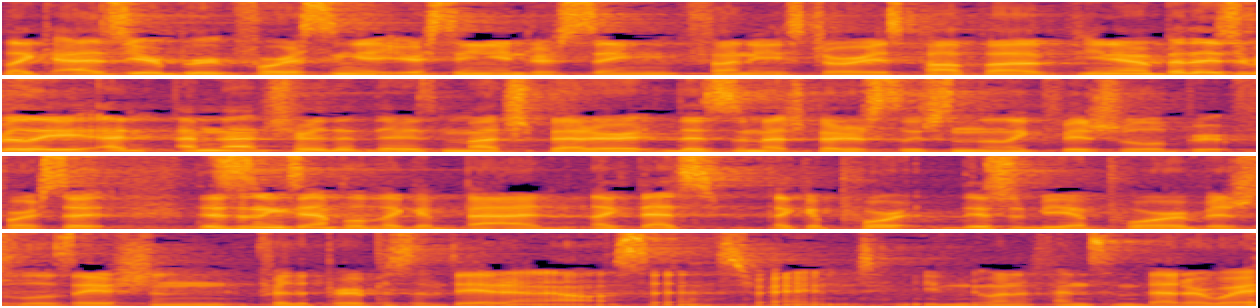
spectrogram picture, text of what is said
like as you're brute forcing it, you're seeing interesting, funny stories pop up. You know, but there's really I, am not sure that there's much better. There's a much better solution than like visual brute force. So this is an example of like a bad like that's like a poor. This would be a poor visualization for the purpose of data analysis, right? You want to find some better way,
